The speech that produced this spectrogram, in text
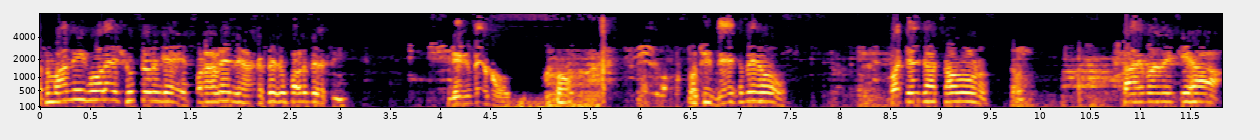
ਅਸਮਾਨੀ ਗੋਲੇ ਛੁੱਟਣਗੇ, ਪੁਰਾਣੇ ਨਿਹੰਗ ਸਿੰਘ ਪੜਦੇ ਸੀ। ਦੇਖਦੇ ਹੋ। ਤੁਸੀਂ ਦੇਖਦੇ ਹੋ। ਬਚੇਗਾ ਕੌਣ? ਸਾਹਿਬਾਂ ਨੇ ਕਿਹਾ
